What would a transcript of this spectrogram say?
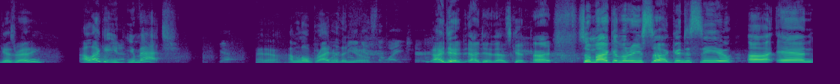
You guys ready? I like it. You, you match. Yeah. I know. I'm a little brighter than you. It's the white shirt. I did. I did. That was good. All right. So, Mike and Marisa, good to see you. Uh, and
